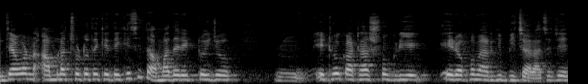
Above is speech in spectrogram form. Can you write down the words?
যেমন আমরা ছোট থেকে দেখেছি তো আমাদের একটু ওই যে এঠো কাঠা সগড়ি এরকম আর কি বিচার আছে যে,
